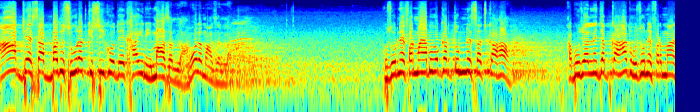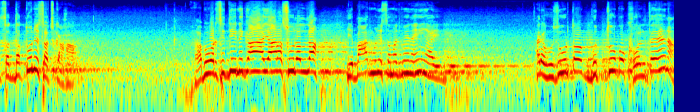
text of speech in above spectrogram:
आप जैसा बदसूरत किसी को देखा ही नहीं माजल्ला बोलो माजल्ला हुजूर ने फरमाया, अबू बकर, तुमने सच कहा। अबू जल ने जब कहा तो हुजूर ने फरमाया, सद्दक, तूने सच कहा। अबू और सिद्दीक ने कहा, या रसूल अल्लाह ये बात मुझे समझ में नहीं आई। अरे हुजूर तो गुत्थों को खोलते हैं ना।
